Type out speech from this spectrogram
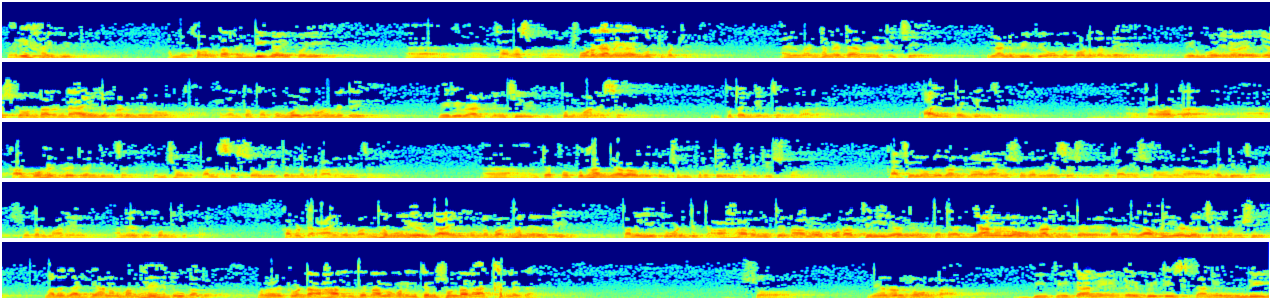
వెరీ హై బీపీ. ఆ ముఖం అంతా రెడ్డీగా అయిపోయి చాలా చూడగానే గుర్తుపట్టాడు ఆయన వెంటనే ట్యాబ్లెట్ ఇచ్చి ఇలాంటి బీపీ ఉండకూడదండి. మీరు భోజనం ఏం చేస్తూ ఉంటారంటే ఆయన చెప్పాడు నేను అంట అదంతా తప్పు భోజనం అనేది మీరు వేళ నుంచి ఉప్పును మానేసేయండి. ఉప్పు తగ్గించండి బాగా. ఆయిల్ తగ్గించండి. తర్వాత కార్బోహైడ్రేట్ తగ్గించండి. కొంచెం పల్సెస్ అవి తినడం ప్రారంభించండి. అంటే పప్పు ధాన్యాలు అవి కొంచెం ప్రోటీన్ ఫుడ్ తీసుకోండి. కాఫీలోనూ దాంట్లో అలాగే షుగర్ వేసేసుకుంటూ తాగేస్తూ ఉండడం అలా తగ్గించండి. షుగర్ మానేయండి అనేదో కొన్ని చెప్పారు. కాబట్టి ఆయన బంధము ఏమిటి? ఆయనకున్న బంధం ఏమిటి? తను ఎటువంటి ఆహారం తినాలో కూడా తెలియని అంతటి అజ్ఞానంలో ఉన్నాడంటే డెబ్బై యాభై ఏళ్ళు వచ్చిన మనిషి మరి అది అజ్ఞానం బంధహేతువు కాదు. మనం ఎటువంటి ఆహారం తినాలో మనకి తెలిసి ఉండాలా? అక్కర్లేదా? సో నేను అంటూ ఉంటా బీపీ కానీ డయాబెటీస్ కానీ ఉండి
